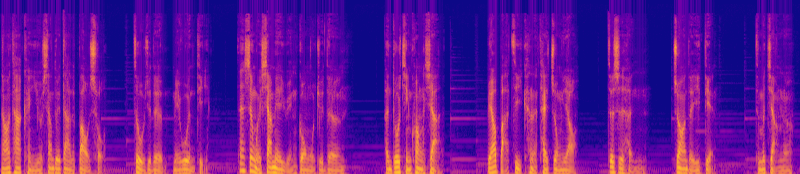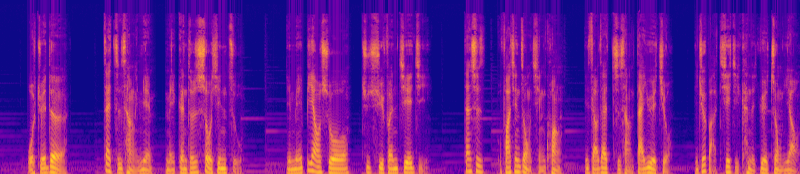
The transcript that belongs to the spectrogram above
然后他可能有相对大的报酬，这我觉得没问题。但身为下面的员工，我觉得很多情况下，不要把自己看得太重要，这是很重要的一点。怎么讲呢？我觉得。在职场里面，每个人都是受薪族，你没必要说去区分阶级。但是我发现这种情况，你只要在职场待越久，你就把阶级看得越重要，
